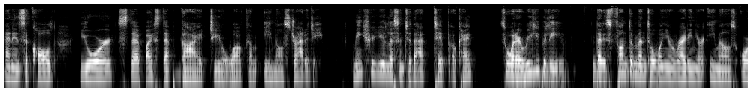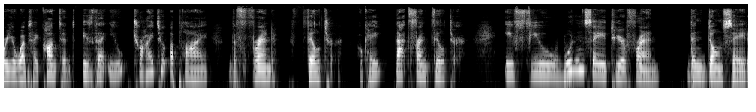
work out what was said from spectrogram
And it's called Your Step by Step Guide to Your Welcome Email Strategy. Make sure you listen to that tip. Okay. So, what I really believe that is fundamental when you're writing your emails or your website content is that you try to apply the friend filter, okay? That friend filter. If you wouldn't say it to your friend, then don't say it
